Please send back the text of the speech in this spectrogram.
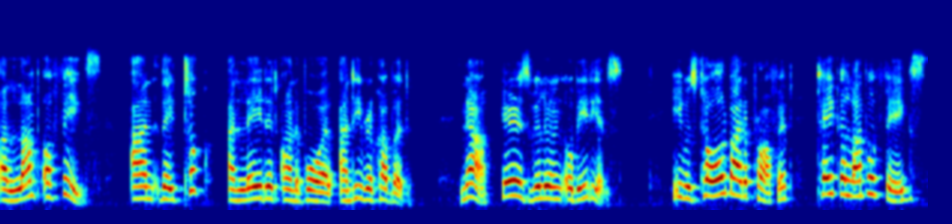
a lump of figs. And they took and laid it on the boil, and he recovered. Now, here is willing obedience. He was told by the prophet, Take a lump of figs,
